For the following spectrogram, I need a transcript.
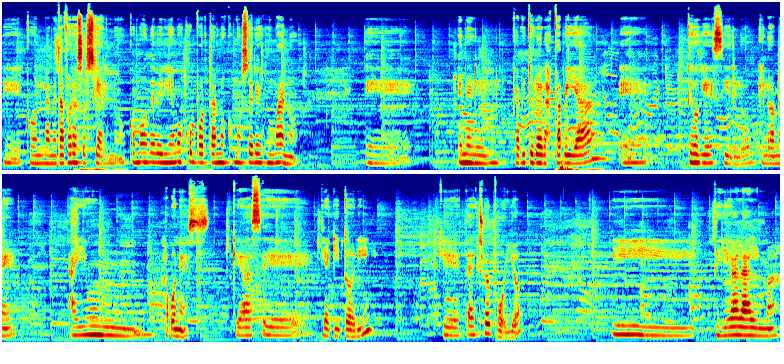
eh, con la metáfora social, ¿no? Cómo deberíamos comportarnos como seres humanos. Eh, en el capítulo de las parrillas, eh, tengo que decirlo, que lo amé, hay un japonés que hace yakitori, que está hecho de pollo, y te llega al alma,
